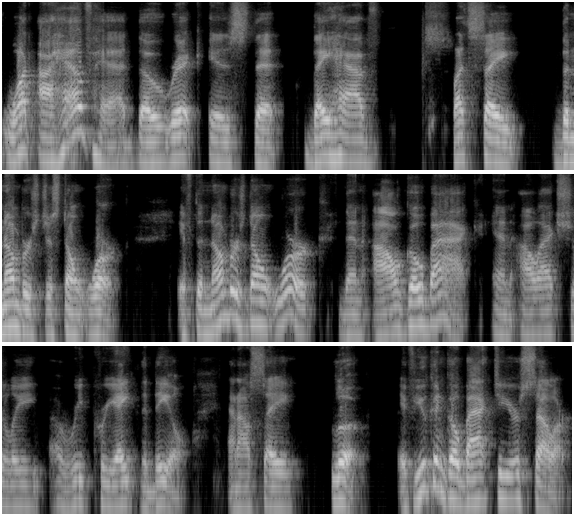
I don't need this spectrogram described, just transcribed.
what I have had though, Rick, is that they have, let's say, the numbers just don't work. If the numbers don't work, then I'll go back and I'll actually uh, recreate the deal. And I'll say, look, if you can go back to your seller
